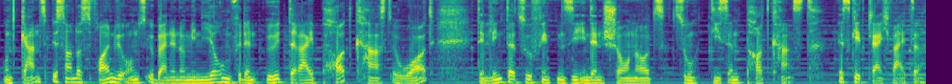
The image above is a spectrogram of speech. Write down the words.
und ganz besonders freuen wir uns über eine Nominierung für den Ö3 Podcast Award. Den Link dazu finden Sie in den Show Notes zu diesem Podcast. Es geht gleich weiter.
